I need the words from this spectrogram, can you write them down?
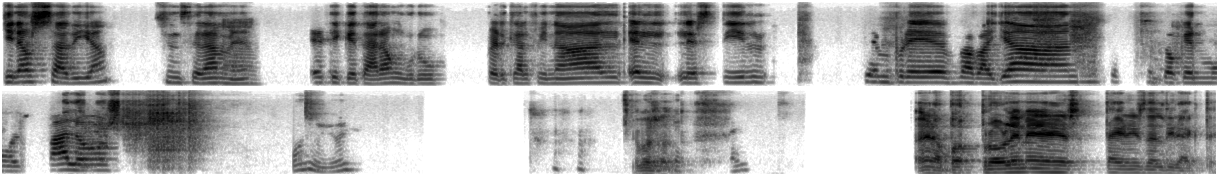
Quina osadia, sincerament, etiquetar a un grup, perquè al final el- l'estil sempre va ballant, se toquen molts palos. Ui, ui, ui. Què ha passat? Bueno, pro- problemes tècnics del directe,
